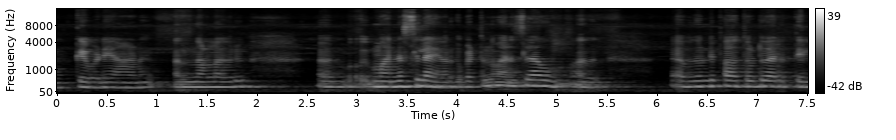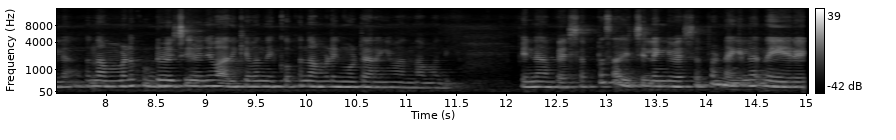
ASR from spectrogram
എനിക്ക് എവിടെയാണ് എന്നുള്ള ഒരു മനസ്സിലായി. അവർക്ക് പെട്ടെന്ന് മനസ്സിലാവും അത്. അതുകൊണ്ട് ഇപ്പം അകത്തോട്ട് വരത്തില്ല. അപ്പം നമ്മൾ ഫുഡ് കഴിച്ച് കഴിഞ്ഞ് വാദിക്കാൻ നിൽക്കും അപ്പം നമ്മൾ ഇങ്ങോട്ട് ഇറങ്ങി വന്നാൽ മതി. പിന്നെ വിശപ്പ് സഹിച്ചില്ലെങ്കിൽ വിശപ്പുണ്ടെങ്കിൽ നേരെ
